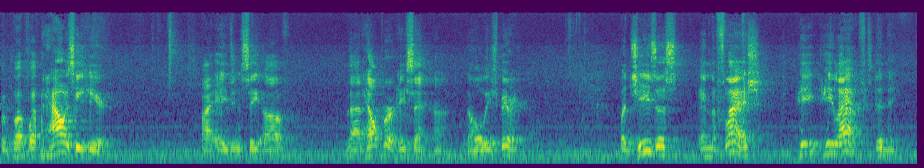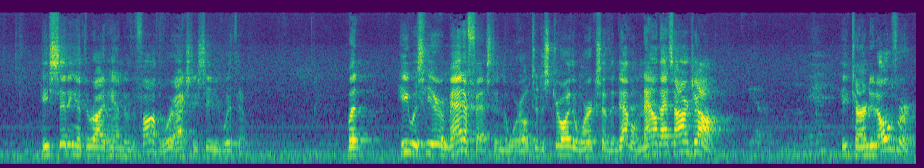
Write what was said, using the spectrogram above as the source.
But but but how is He here? By agency of that Helper He sent, huh? the Holy Spirit. But Jesus in the flesh, He He left, didn't He? He's sitting at the right hand of the Father. We're actually seated with him. But he was here manifest in the world to destroy the works of the devil. Now that's our job. He turned it over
